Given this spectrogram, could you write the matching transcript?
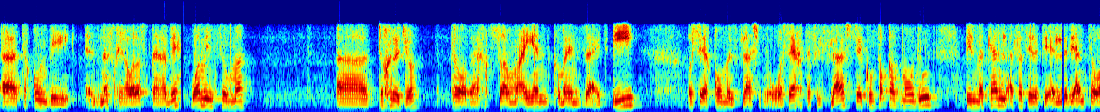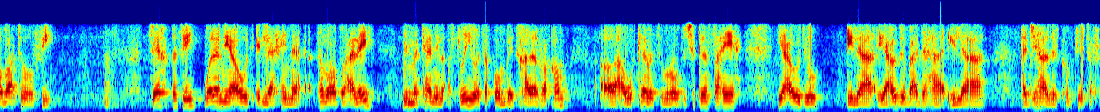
آه، تقوم بنسخها ولصقها به ومن ثم آه، تخرجه بوضع اختصار معين command زائد E وسيقوم الفلاش وسيختفي الفلاش سيكون فقط موجود بالمكان الأساسي الذي أنت وضعته فيه. سيختفي ولن يعود إلا حين تضغط عليه من مكانه الأصلي وتقوم بإدخال الرقم. أو كلمة المرور بشكل صحيح يعود إلى يعود بعدها إلى جهاز الكمبيوتر.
